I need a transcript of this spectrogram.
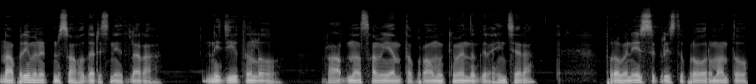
నా ప్రియమైనటువంటి సహోదరి స్నేహితులరా నీ జీవితంలో ప్రార్థనా సమయం ఎంత ప్రాముఖ్యమైనదో గ్రహించారా? ప్రభు యేసుక్రీస్తు ప్రభు మనతో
